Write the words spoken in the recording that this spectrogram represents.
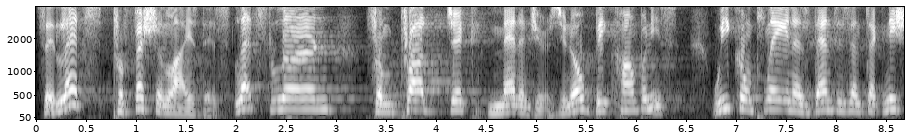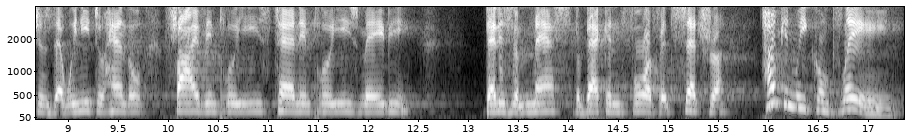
Say, let's professionalize this. Let's learn from project managers. You know, big companies, we complain as dentists and technicians that we need to handle five employees, 10 employees, maybe. That is a mess, the back and forth, etc. How can we complain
